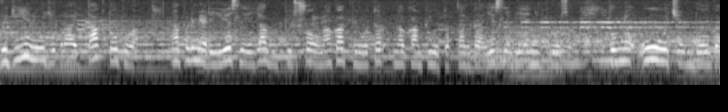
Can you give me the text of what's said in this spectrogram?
другие люди играют так топово. Например, если я бы перешел на компьютер, на компьютер тогда, если бы я не бросил, то мне очень долго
